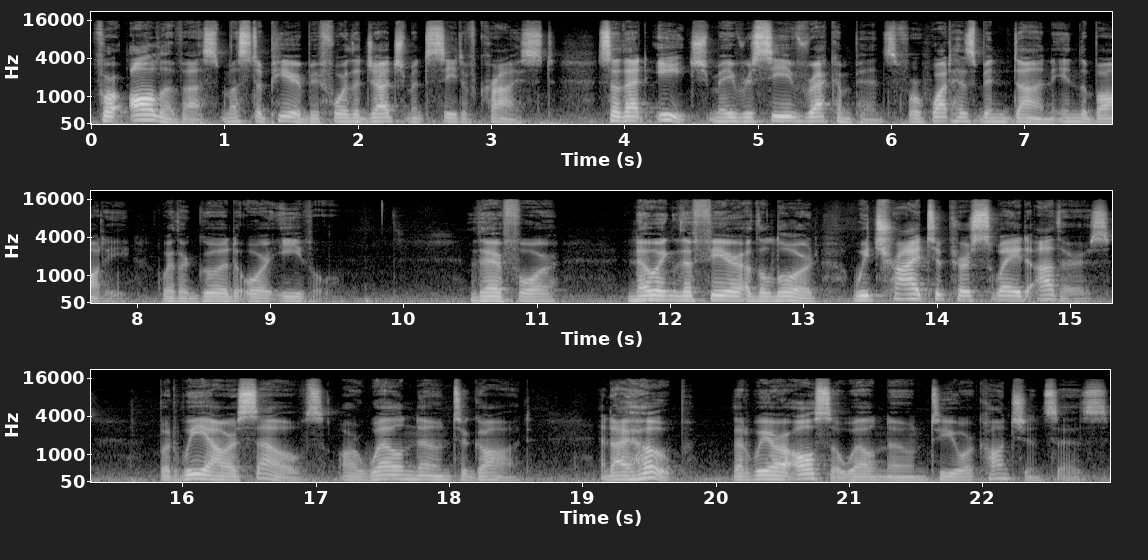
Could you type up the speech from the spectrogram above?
For all of us must appear before the judgment seat of Christ, so that each may receive recompense for what has been done in the body, whether good or evil. Therefore, knowing the fear of the Lord, we try to persuade others, but we ourselves are well known to God, and I hope that we are also well known to your consciences.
